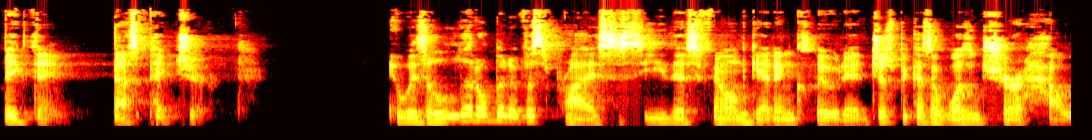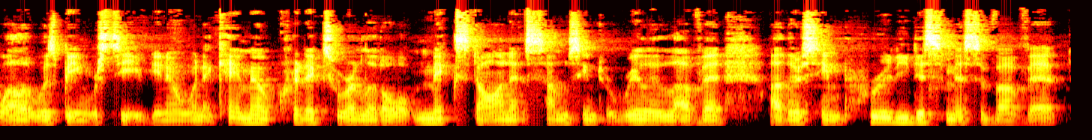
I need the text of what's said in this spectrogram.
big thing Best Picture it was a little bit of a surprise to see this film get included just because I wasn't sure how well it was being received. You know, when it came out, critics were a little mixed on it. Some seemed to really love it, others seemed pretty dismissive of it.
